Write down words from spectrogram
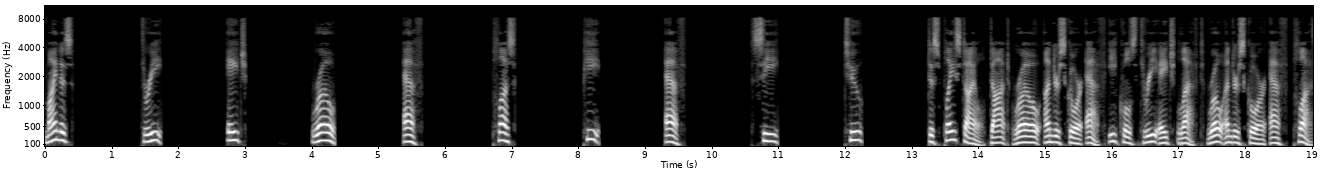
minus 3 h rho f plus p f c 2 Display style dot rho underscore f equals three h left rho underscore f plus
